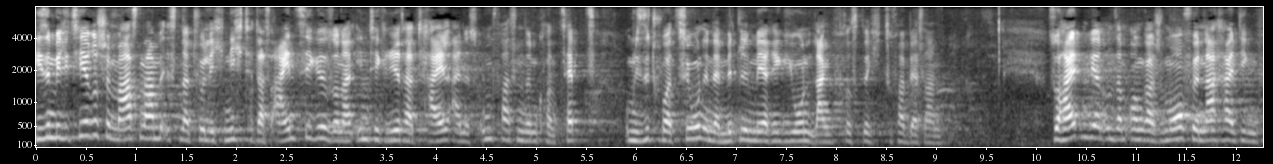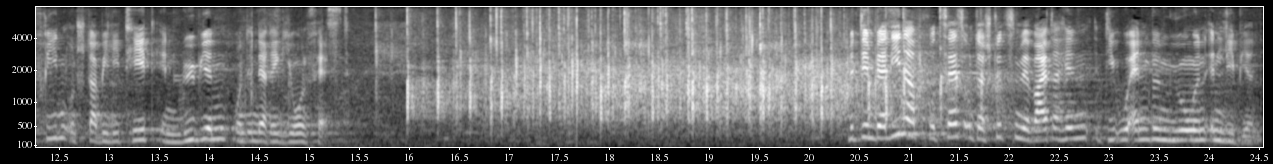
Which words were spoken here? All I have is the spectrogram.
Diese militärische Maßnahme ist natürlich nicht das einzige, sondern integrierter Teil eines umfassenden Konzepts, um die Situation in der Mittelmeerregion langfristig zu verbessern. So halten wir an unserem Engagement für nachhaltigen Frieden und Stabilität in Libyen und in der Region fest. Mit dem Berliner Prozess unterstützen wir weiterhin die UN-Bemühungen in Libyen.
